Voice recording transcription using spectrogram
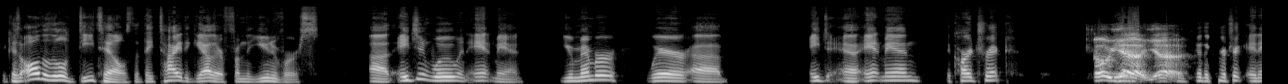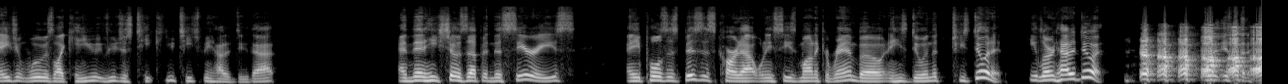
because all the little details that they tie together from the universe. Uh, Agent Woo and Ant Man. You remember where uh, Agent uh, Ant Man the card trick? Oh yeah, yeah. The card trick, and Agent Woo is like, "Can you if you just te- can you teach me how to do that?" And then he shows up in this series and he pulls his business card out when he sees Monica Rambeau and he's doing the he's doing it. He learned how to do it. it's, the,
